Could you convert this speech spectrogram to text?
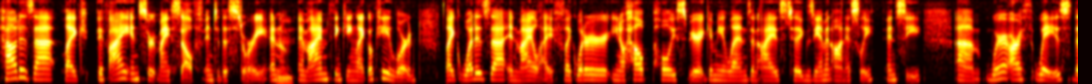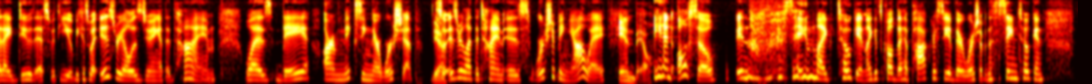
how does that, like, if I insert myself into this story and am I'm thinking, like, okay, Lord, like, what is that in my life? Like, what are, you know, help Holy Spirit give me a lens and eyes to examine honestly and see um, where are th- ways that I do this with you? Because what Israel was doing at the time was they are mixing their worship. Yeah. So Israel at the time is worshiping Yahweh And Baal. and also in the same like token, like it's called the hypocrisy of their worship. In the same token,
